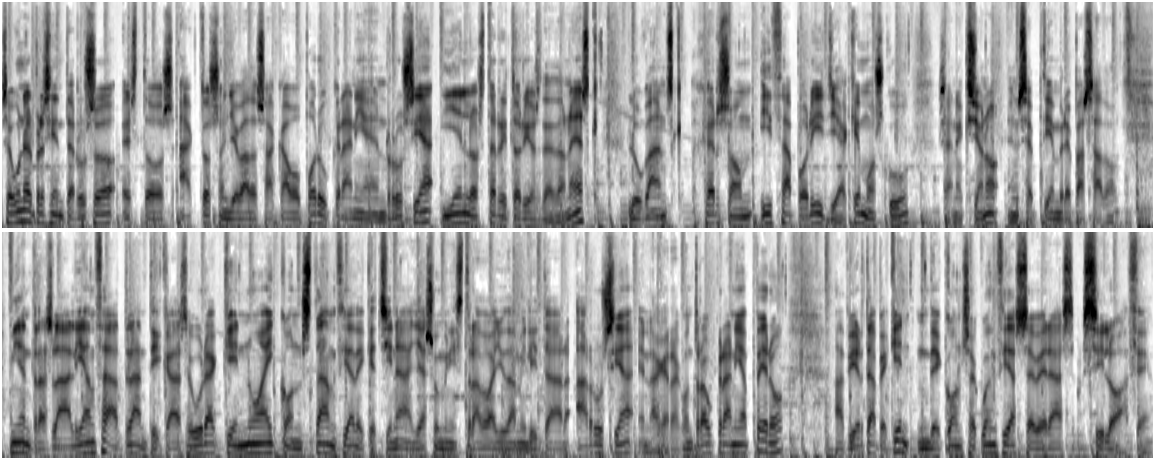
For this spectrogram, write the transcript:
Según el presidente ruso, estos actos son llevados a cabo por Ucrania en Rusia y en los territorios de Donetsk, Lugansk, Gerson y Zaporizhia, que Moscú se anexionó en septiembre pasado. Mientras la Alianza Atlántica asegura que no hay constancia de que China haya suministrado ayuda militar a Rusia en la guerra contra Ucrania, pero advierte a Pekín de consecuencias severas si lo hace.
